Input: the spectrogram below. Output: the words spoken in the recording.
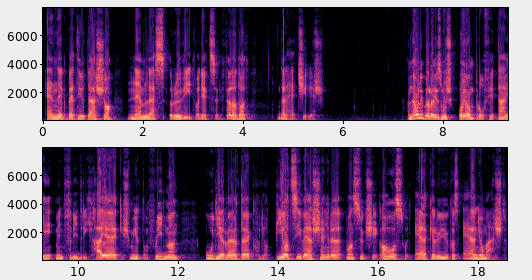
Ennek betiltása nem lesz rövid vagy egyszerű feladat, de lehetséges. A neoliberalizmus olyan profétái, mint Friedrich Hayek és Milton Friedman úgy érveltek, hogy a piaci versenyre van szükség ahhoz, hogy elkerüljük az elnyomást.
